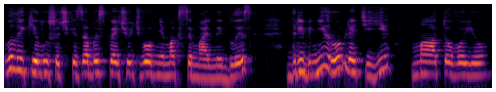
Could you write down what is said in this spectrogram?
Великі лусочки забезпечують вовні максимальний блиск, дрібні роблять її матовою.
